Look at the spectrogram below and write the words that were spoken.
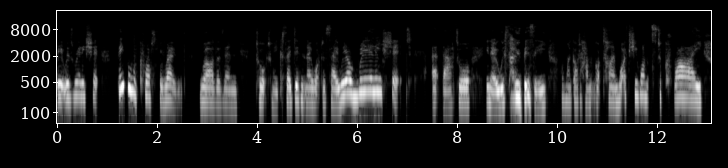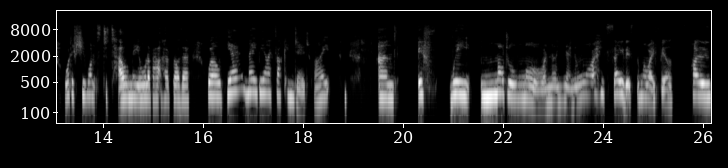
it was really shit. People would cross the road rather than talk to me because they didn't know what to say. We are really shit at that or you know we're so busy oh my god i haven't got time what if she wants to cry what if she wants to tell me all about her brother well yeah maybe i fucking did right and if we model more, and you know, the more I say this, the more I feel so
